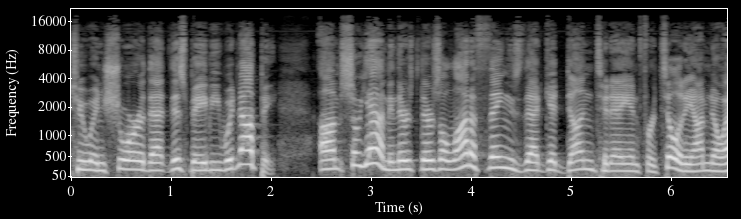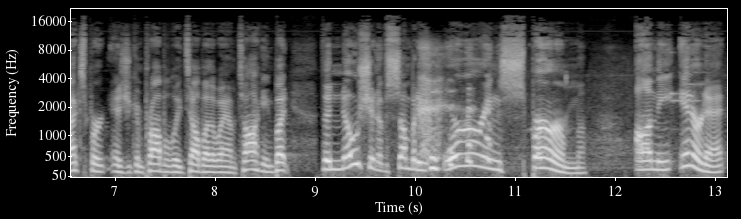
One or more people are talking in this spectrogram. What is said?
to ensure that this baby would not be. Um, so yeah, I mean, there's there's a lot of things that get done today in fertility. I'm no expert, as you can probably tell by the way I'm talking, but the notion of somebody ordering sperm on the internet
